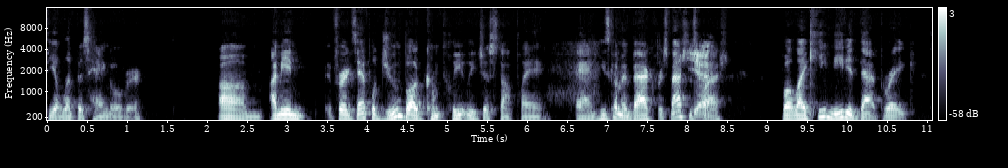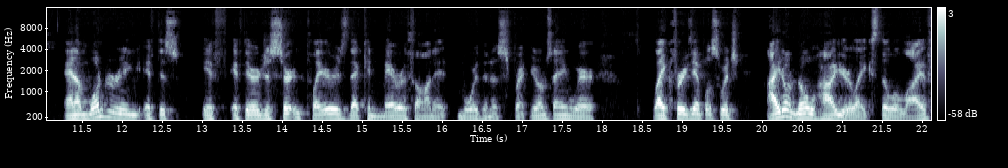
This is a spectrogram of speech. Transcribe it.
the Olympus hangover. Um, I mean, for example, Junebug completely just stopped playing, and he's coming back for Smash and Yeah. Splash, but like he needed that break, and I'm wondering if this if if there are just certain players that can marathon it more than a sprint. You know what I'm saying? Where, like for example, Switch. I don't know how you're like still alive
